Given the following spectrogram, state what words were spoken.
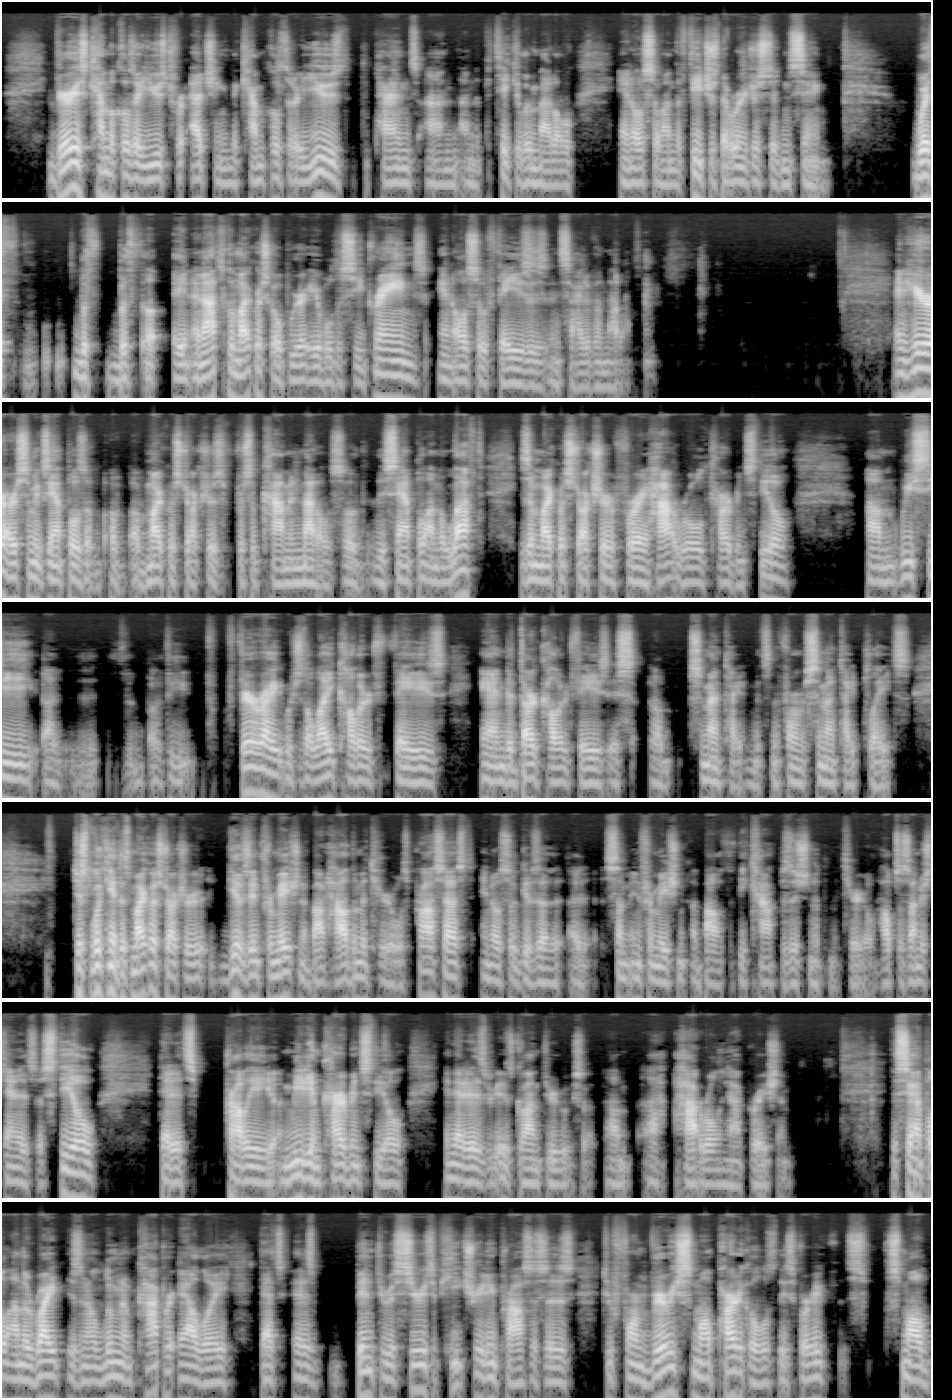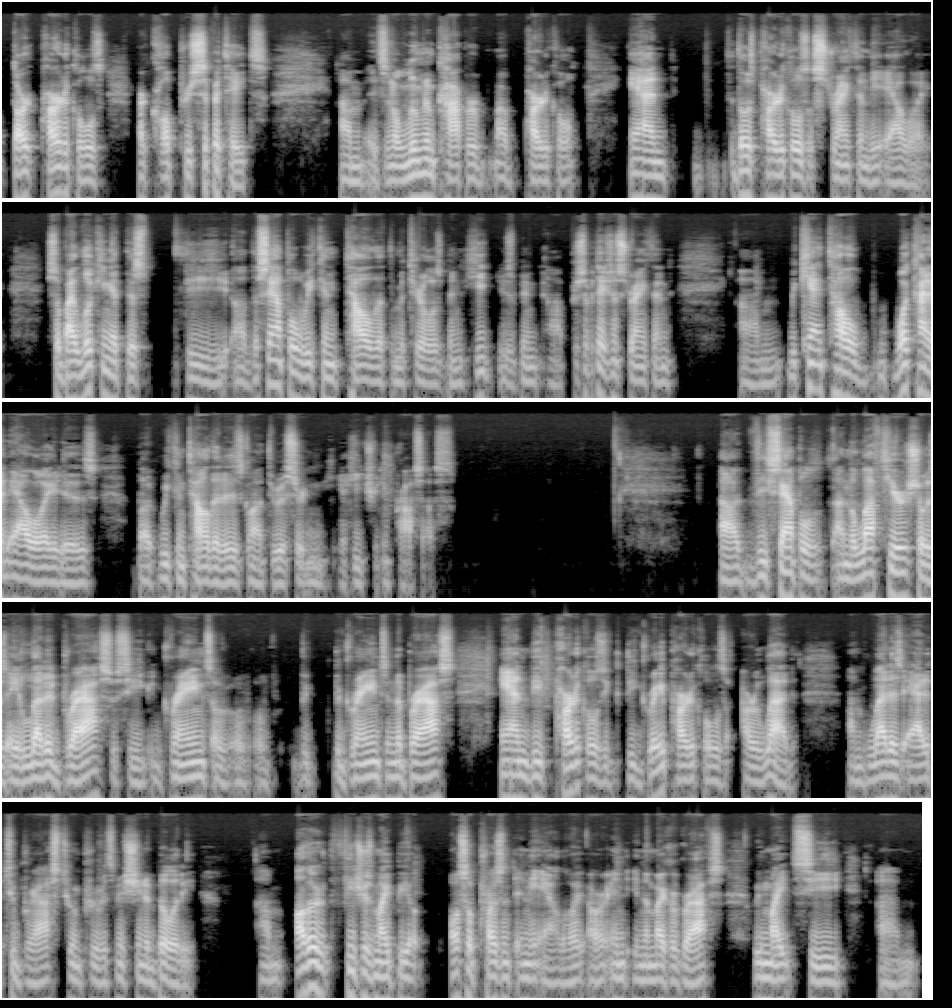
Various chemicals are used for etching. The chemicals that are used depends on, on the particular metal and also on the features that we're interested in seeing with with with uh, an optical microscope, we are able to see grains and also phases inside of a metal. And here are some examples of, of, of, microstructures for some common metals. So the sample on the left is a microstructure for a hot rolled carbon steel. Um, we see uh, the, the, ferrite, which is a light colored phase, and the dark colored phase is uh, cementite, and it's in the form of cementite plates just looking at this microstructure gives information about how the material was processed and also gives a, a, some information about the composition of the material. Helps us understand it's a steel, that it's probably a medium carbon steel, and that it is gone through um, a hot rolling operation. The sample on the right is an aluminum copper alloy that has been through a series of heat treating processes to form very small particles. These very small dark particles are called precipitates. Um, it's an aluminum copper uh, particle, and those particles strengthen the alloy. So by looking at this, the uh, the sample, we can tell that the material has been heat has been uh, precipitation strengthened. Um, we can't tell what kind of alloy it is, but we can tell that it has gone through a certain heat treating process. Uh, the sample on the left here shows a leaded brass. You see grains of, of, of the, the, grains in the brass. And these particles, the gray particles, are lead. Um, lead is added to brass to improve its machinability. Um, other features might be also present in the alloy or in, in the micrographs. We might see um,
